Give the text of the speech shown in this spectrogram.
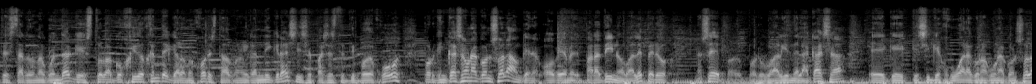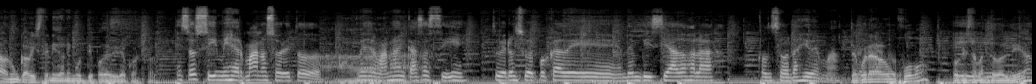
te estás dando cuenta que esto lo ha cogido gente que a lo mejor estaba con el Candy Crush y se pasa este tipo de juegos, porque en casa una consola, aunque obviamente para ti no, ¿vale? Pero, no sé, por, por alguien de la casa eh, que, que sí que jugara con alguna consola o nunca habéis tenido ningún tipo de videoconsola. Eso sí, mis hermanos sobre todo. Ah. Mis hermanos en casa sí. Tuvieron su época de, de enviciados a las consolas y demás. ¿Te acuerdas de algún juego? Porque estaban todo el día.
